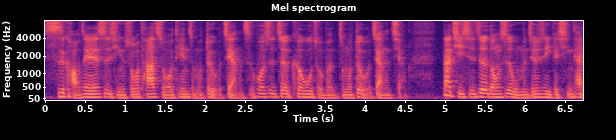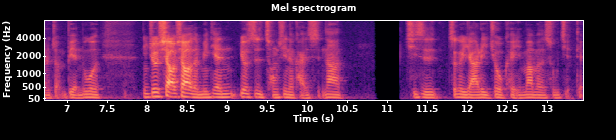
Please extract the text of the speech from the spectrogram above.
思考这些事情，说他昨天怎么对我这样子，或是这个客户怎么怎么对我这样讲。那其实这个东西，我们就是一个心态的转变。如果你就笑笑的，明天又是重新的开始，那其实这个压力就可以慢慢的疏解掉。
